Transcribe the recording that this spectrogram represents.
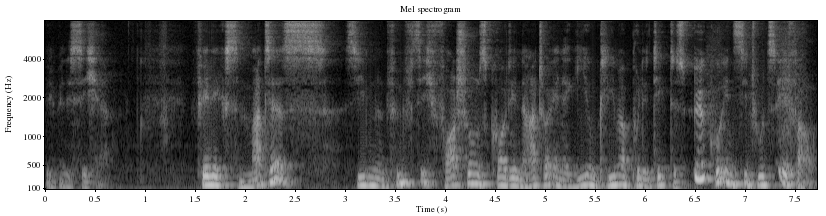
Bin mir nicht sicher. Felix Mattes, 57, Forschungskoordinator Energie- und Klimapolitik des Öko-Instituts e.V.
